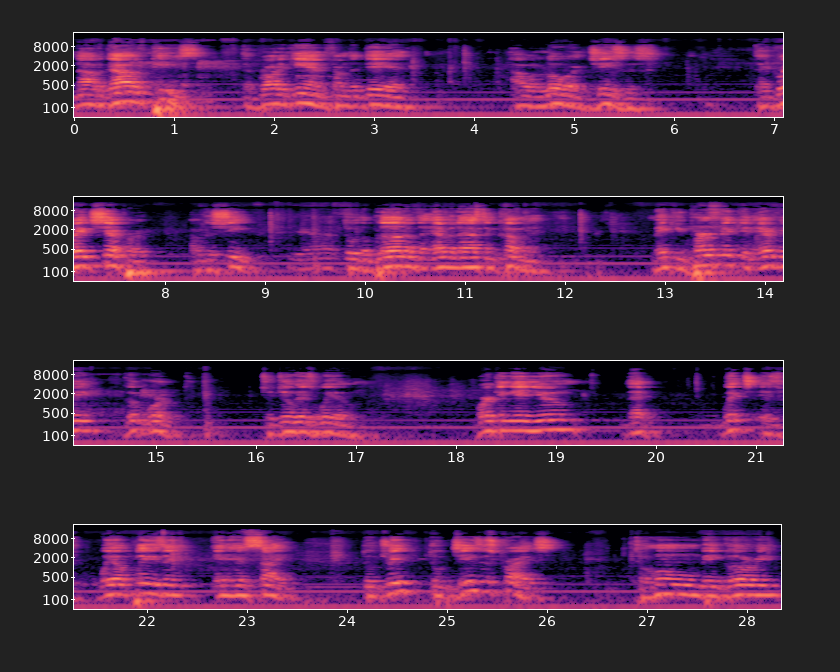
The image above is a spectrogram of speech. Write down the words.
Now the God of peace that brought again from the dead our Lord Jesus, that great shepherd of the sheep, Yes. through the blood of the everlasting covenant, make you perfect in every good work to do his will, working in you that which is well pleasing in his sight, through, through Jesus Christ, to whom be glory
